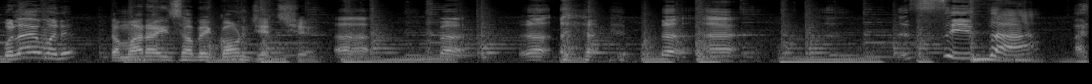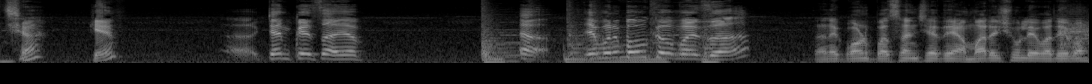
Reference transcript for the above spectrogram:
બોલાયો મને. તમારા હિસાબે કોણ જીતશે સીતા. અચ્છા કેમ? કેમ કે સાહેબ એ મને બહુ ગમે છે. તને કોણ પસંદ છે તે અમારે શું લેવા દેવા?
